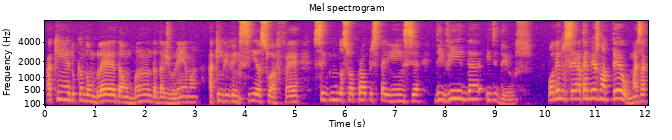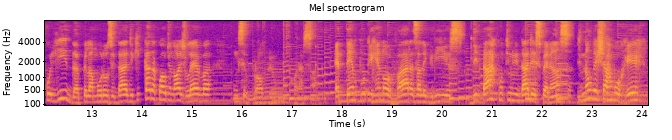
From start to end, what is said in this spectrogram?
a quem é do candomblé, da umbanda, da jurema, a quem vivencia sua fé segundo a sua própria experiência de vida e de Deus podendo ser até mesmo ateu, mas acolhida pela amorosidade que cada qual de nós leva em seu próprio coração. É tempo de renovar as alegrias, de dar continuidade à esperança, de não deixar morrer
